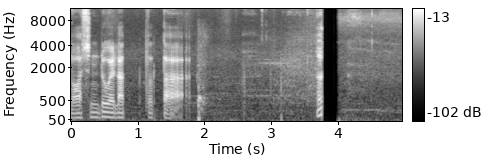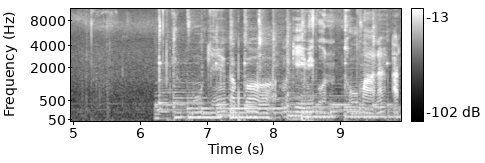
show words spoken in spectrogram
รอฉันด้วยลัตตาตาเฮ้ยโอเคครับก็เมื่อกี้มีคนโทรมานะ อัด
